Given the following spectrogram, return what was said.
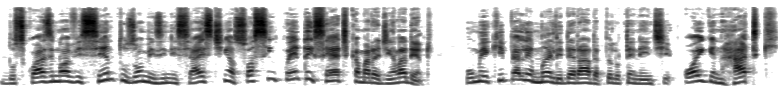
Dos quase 900 homens iniciais, tinha só 57 camaradinhas lá dentro. Uma equipe alemã liderada pelo tenente Eugen Hatke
